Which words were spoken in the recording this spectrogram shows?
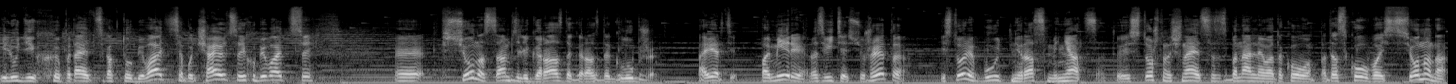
и люди их пытаются как-то убивать, обучаются их убивать, э, все на самом деле гораздо-гораздо глубже. Поверьте, по мере развития сюжета история будет не раз меняться. То есть то, что начинается с банального такого подросткового сёнона,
